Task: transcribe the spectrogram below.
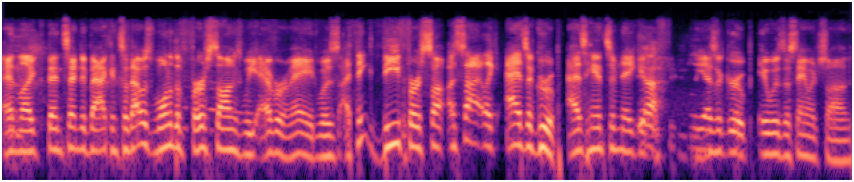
And like then send it back, and so that was one of the first songs we ever made. Was I think the first song aside like as a group, as Handsome Naked, Yeah. as a group, it was a sandwich song.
